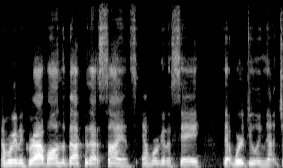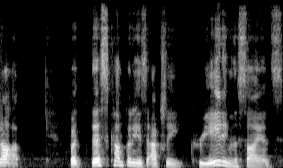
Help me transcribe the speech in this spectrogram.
and we're going to grab on the back of that science and we're going to say that we're doing that job. But this company is actually creating the science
